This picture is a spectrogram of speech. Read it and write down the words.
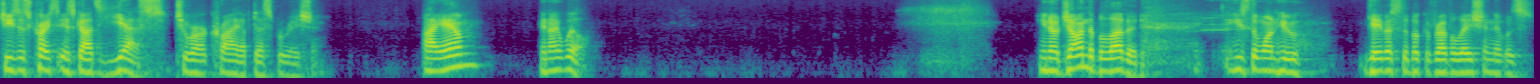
Jesus Christ is God's yes to our cry of desperation. I am, and I will. You know, John the Beloved, he's the one who gave us the book of Revelation. It was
